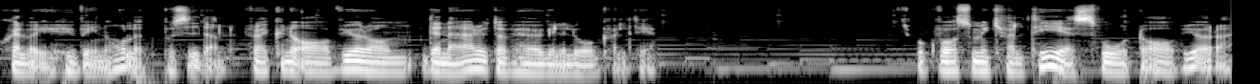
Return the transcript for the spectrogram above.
själva huvudinnehållet på sidan för att kunna avgöra om den är utav hög eller låg kvalitet. Och vad som är kvalitet är svårt att avgöra,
